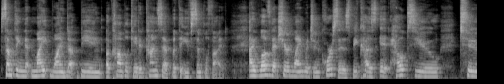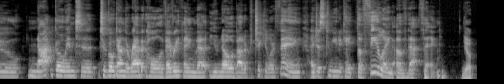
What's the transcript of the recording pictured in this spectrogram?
something that might wind up being a complicated concept, but that you've simplified. I love that shared language in courses because it helps you to not go into to go down the rabbit hole of everything that you know about a particular thing and just communicate the feeling of that thing. Yep.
